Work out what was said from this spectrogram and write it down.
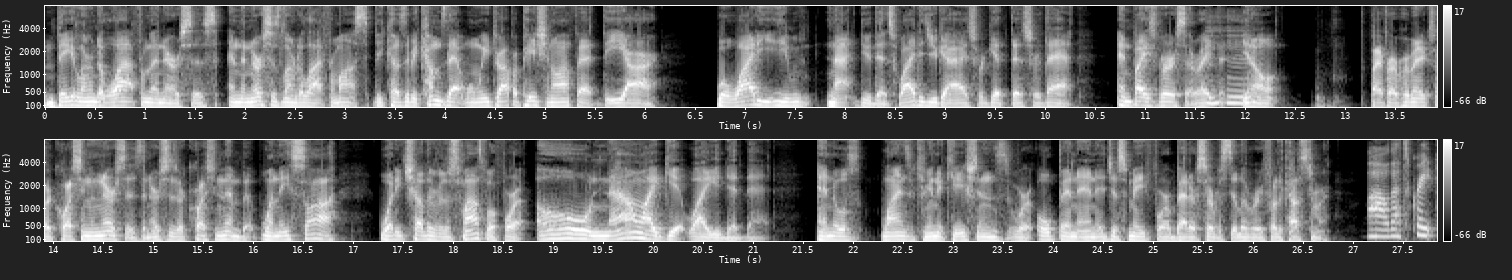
they learned a lot from the nurses, and the nurses learned a lot from us because it becomes that when we drop a patient off at the ER, well, why do you not do this? Why did you guys forget this or that? And vice versa, right? Mm-hmm. You know, firefighter paramedics are questioning the nurses, the nurses are questioning them. But when they saw what each other was responsible for, oh, now I get why you did that. And those lines of communications were open and it just made for a better service delivery for the customer. Wow, that's great.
